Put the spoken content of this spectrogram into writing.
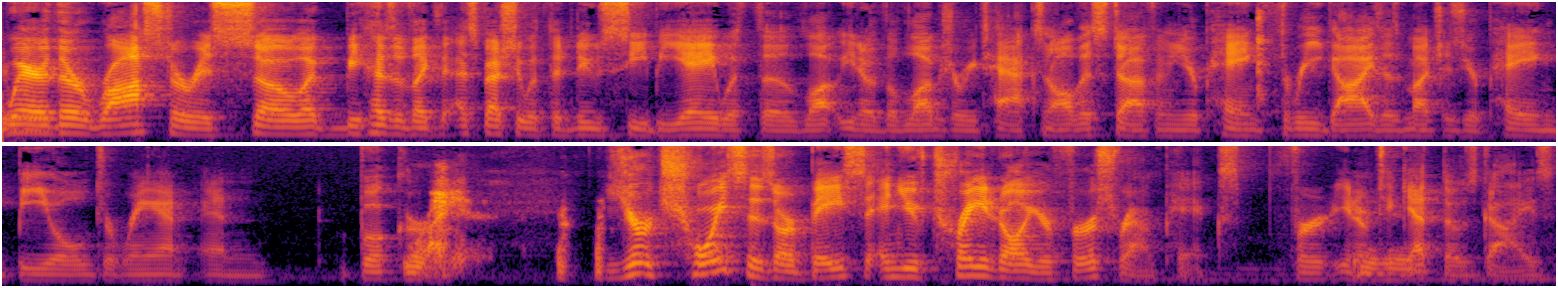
where their roster is so like because of like especially with the new CBA with the you know the luxury tax and all this stuff and you're paying three guys as much as you're paying Beal, Durant and Booker. right Your choices are based and you've traded all your first round picks for you know to Mhm. get those guys.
